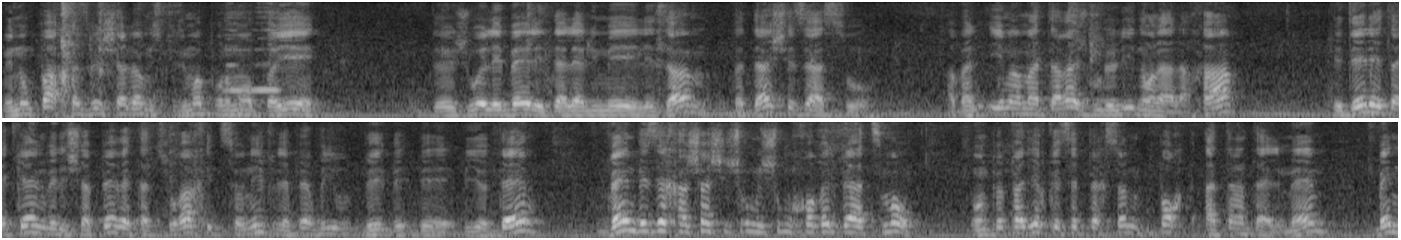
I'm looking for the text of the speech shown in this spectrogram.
mais non pas excusez-moi pour le mot employé, de jouer les belles et d'aller allumer les hommes, vada chez Assour. Je vous le. On ne peut pas dire que cette personne porte atteinte à elle-même. Ben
